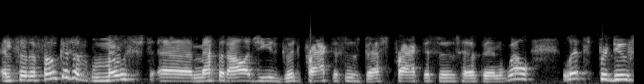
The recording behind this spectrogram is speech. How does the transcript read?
And so the focus of most uh, methodologies, good practices, best practices have been well, let's produce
